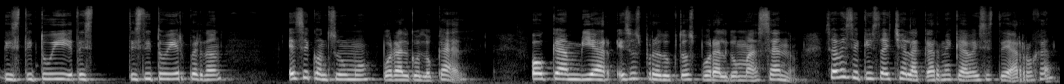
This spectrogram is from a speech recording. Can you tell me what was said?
destituir, perdón, ese consumo por algo local o cambiar esos productos por algo más sano. ¿Sabes de qué está hecha la carne que a veces te arrojan?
